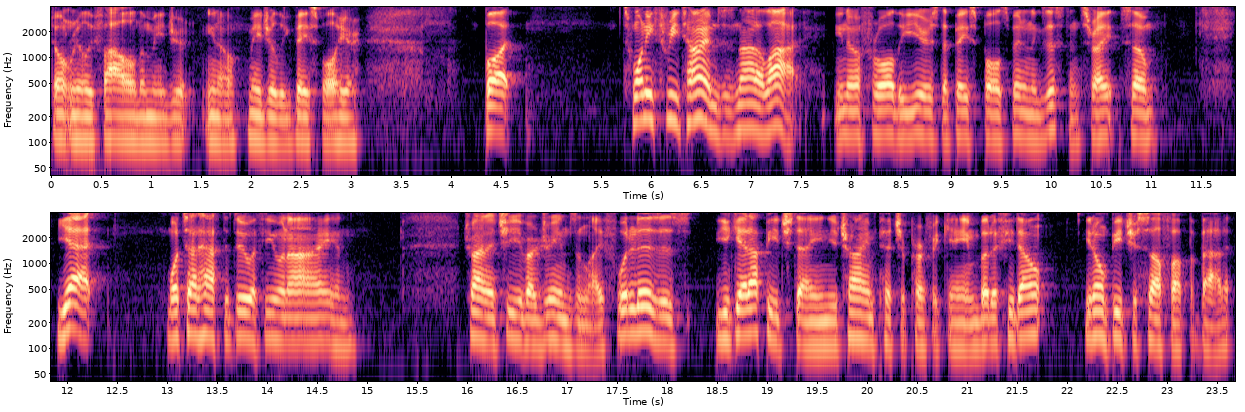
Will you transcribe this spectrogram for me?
Don't really follow the major, you know, major league baseball here. But 23 times is not a lot, you know, for all the years that baseball's been in existence, right? So, yet, what's that have to do with you and I and trying to achieve our dreams in life? What it is is you get up each day and you try and pitch a perfect game, but if you don't, you don't beat yourself up about it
